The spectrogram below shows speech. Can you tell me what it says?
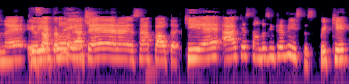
né? Exatamente. Eu ia, até era essa a pauta, que é a questão das entrevistas. Porque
